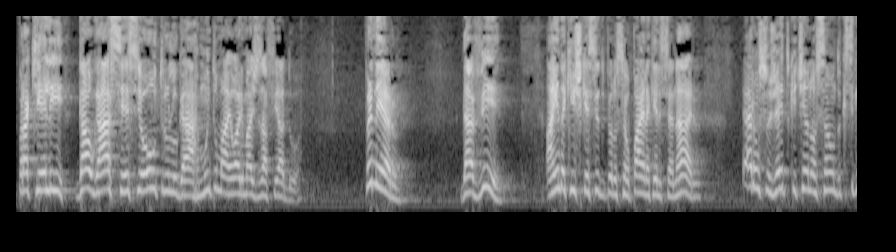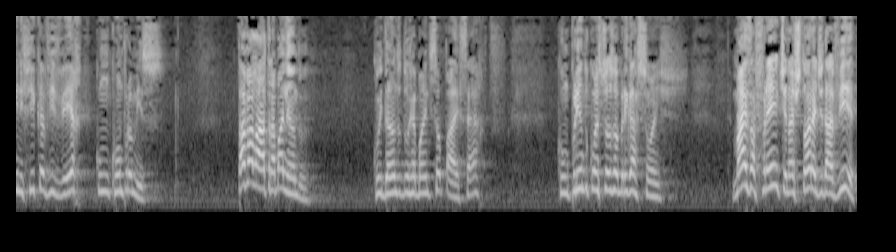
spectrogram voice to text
para que ele galgasse esse outro lugar muito maior e mais desafiador. Primeiro, Davi, ainda que esquecido pelo seu pai naquele cenário, era um sujeito que tinha noção do que significa viver com um compromisso. Estava lá trabalhando, cuidando do rebanho de seu pai, certo? Cumprindo com as suas obrigações. Mais à frente, na história de Davi,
